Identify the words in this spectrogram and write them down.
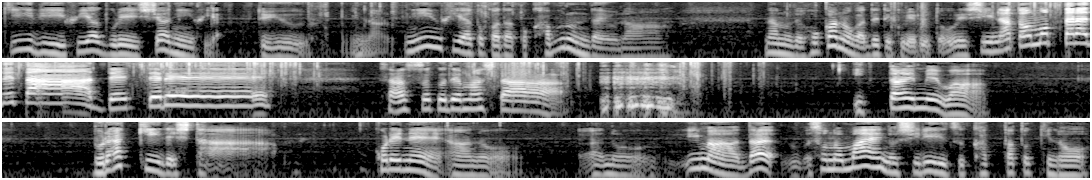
キー、リーフィア、グレイシア、ニンフィアっていうになる。ニンフィアとかだと被るんだよな。なので他のが出てくれると嬉しいなと思ったら出た出てれー早速出ました。1体目は、ブラッキーでした。これね、あの、あの今だその前のシリーズ買った時の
